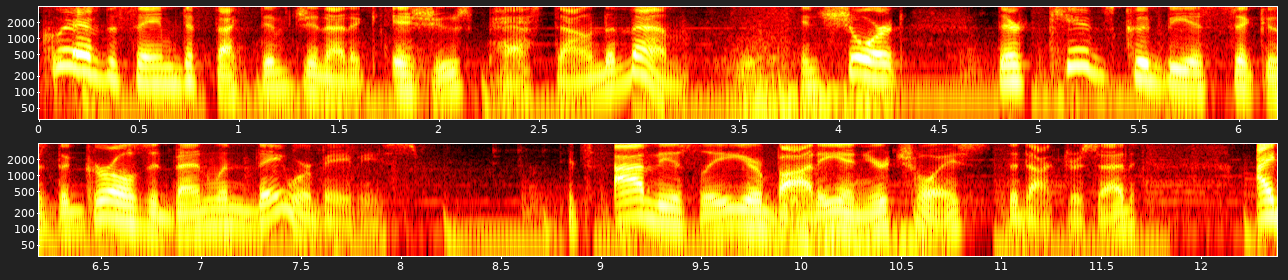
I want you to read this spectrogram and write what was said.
could have the same defective genetic issues passed down to them. In short, their kids could be as sick as the girls had been when they were babies. It's obviously your body and your choice, the doctor said. I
